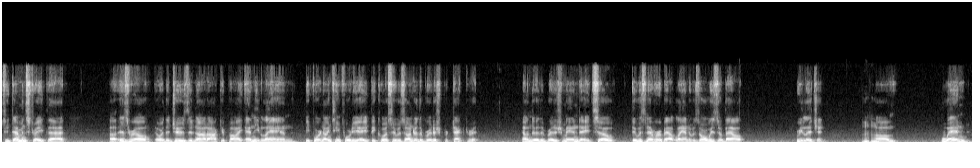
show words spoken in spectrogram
to demonstrate that, uh, Israel or the Jews did not occupy any land before 1948 because it was under the British protectorate, under the British mandate. So it was never about land, it was always about religion. Mm-hmm. Um, when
